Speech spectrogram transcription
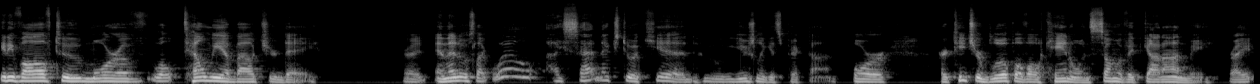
it evolved to more of, well, tell me about your day. Right. And then it was like, well, I sat next to a kid who usually gets picked on, or our teacher blew up a volcano and some of it got on me. Right.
